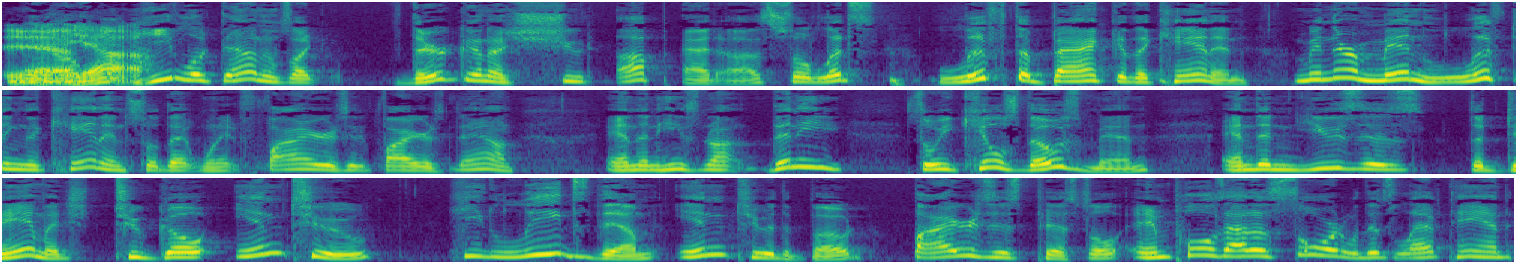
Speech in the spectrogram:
You yeah, know, Yeah. He looked down and was like, "They're gonna shoot up at us, so let's lift the back of the cannon." I mean, there are men lifting the cannon so that when it fires, it fires down, and then he's not. Then he so he kills those men and then uses the damage to go into. He leads them into the boat, fires his pistol, and pulls out a sword with his left hand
